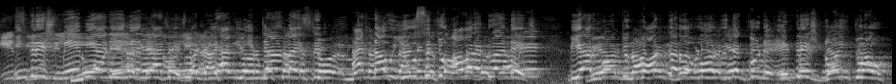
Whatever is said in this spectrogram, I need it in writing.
If English you may be an Nobody alien language, but we have think internalized it and now use it to our advantage. We are We going are to conquer the world with a good it. It is English just knowing crowd.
